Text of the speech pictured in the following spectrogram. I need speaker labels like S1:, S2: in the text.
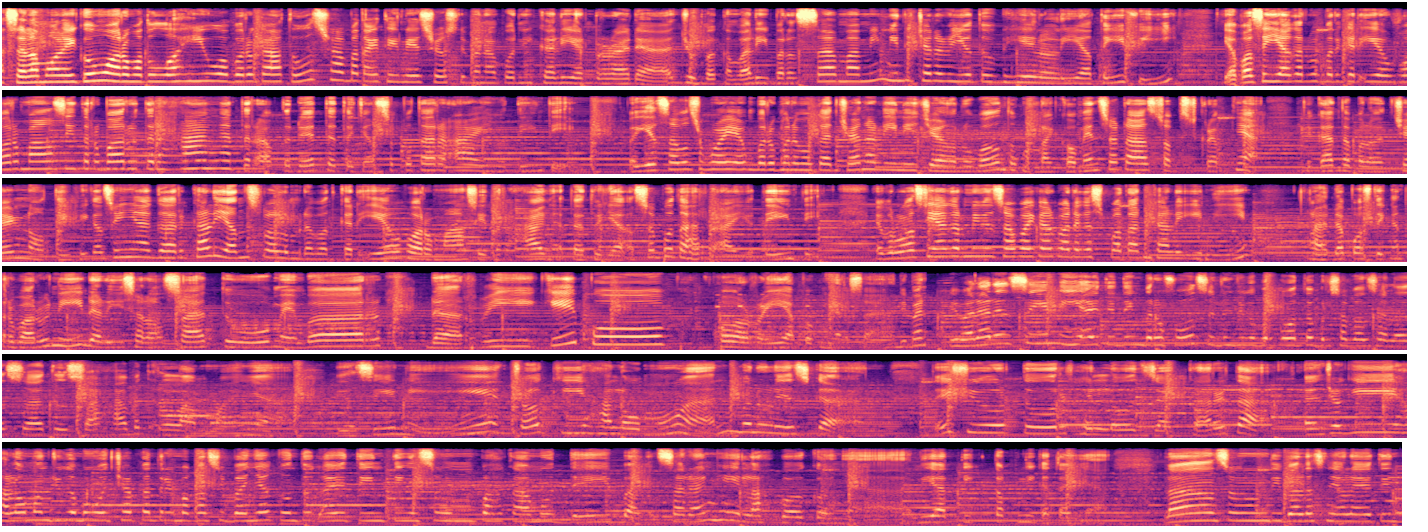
S1: Assalamualaikum warahmatullahi wabarakatuh. Sahabat IT Lesius di mana pun kalian berada Jumpa kembali bersama Mimin di channel Youtube Hilya TV Ya pasti akan memberikan informasi terbaru terhangat terupdate tentunya seputar Ayu Ting Ting Bagi sahabat semua yang baru menemukan channel ini Jangan lupa untuk like, komen, serta subscribe-nya Tekan tombol lonceng notifikasinya agar kalian selalu mendapatkan informasi terhangat tentunya seputar Ayu Ting Ting Informasi yang akan Mimin sampaikan pada kesempatan kali ini ada postingan terbaru nih dari salah satu member dari K-pop Korea pemirsa. Di mana di sini Ayu Ting Ting berfoto dan juga berfoto bersama salah satu sahabat lamanya. Di sini Choki Halomuan menuliskan Leisure Tour Hello Jakarta. Dan Jogi Haloman juga mengucapkan terima kasih banyak untuk Ayu Ting Ting. Sumpah kamu debak sarangilah pokoknya. Lihat tiktok nih katanya langsung dibalasnya oleh Ting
